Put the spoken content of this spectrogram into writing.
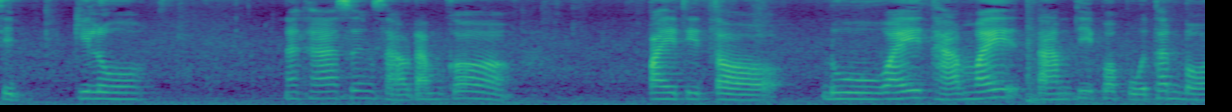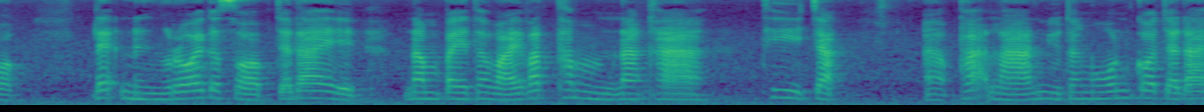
สิบกิโลนะคะ ซึ่งสาวดำก็ไปติดต่อดูไว้ถามไว้ตามที่พ่อปู่ท่านบอก และหนึ่งร้อยกระสอบจะได้นำไปถวายวัดถ้ำนาคาที่จะพระหลานอยู่ทางโน้นก็จะได้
